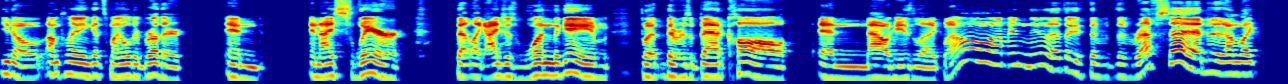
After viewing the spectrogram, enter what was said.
you know I'm playing against my older brother and and I swear that like I just won the game, but there was a bad call. And now he's like, well, I mean, you know, the, the the ref said, and I'm like,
